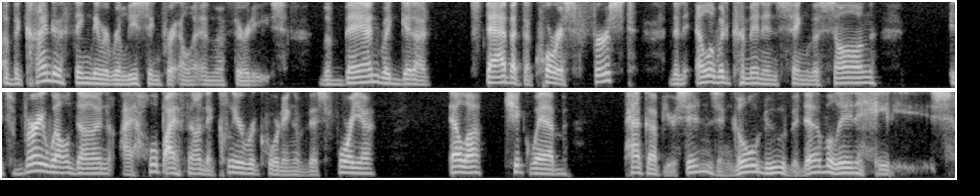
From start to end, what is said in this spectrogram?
of the kind of thing they were releasing for Ella in the 30s. The band would get a stab at the chorus first, then Ella would come in and sing the song. It's very well done. I hope I found a clear recording of this for you. Ella, Chick Webb, pack up your sins and go do the devil in Hades.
